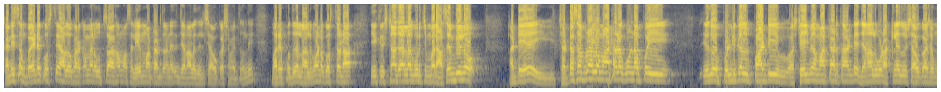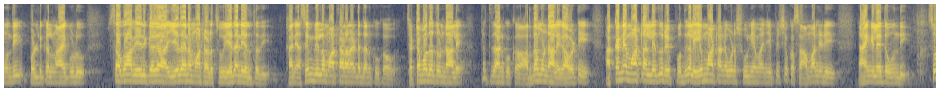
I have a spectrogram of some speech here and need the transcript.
కనీసం బయటకు వస్తే అదొక రకమైన ఉత్సాహం అసలు ఏం మాట్లాడుతుంది అనేది జనాలకు తెలిసే అవకాశం అవుతుంది మరి పొద్దుగా నల్గొండకు వస్తాడా? ఈ కృష్ణా గురించి మరి అసెంబ్లీలో అంటే ఈ చట్టసభలలో మాట్లాడకుండా పోయి ఏదో పొలిటికల్ పార్టీ స్టేజ్ మీద మాట్లాడతా అంటే జనాలు కూడా అట్లనే చూసే అవకాశం ఉంది. పొలిటికల్ నాయకుడు సభా వేదికగా ఏదైనా మాట్లాడచ్చు ఏదైనా వెళ్తుంది. కానీ అసెంబ్లీలో మాట్లాడాలంటే దానికి ఒక చట్టబద్ధత ఉండాలి ప్రతి దానికి ఒక అర్థం ఉండాలి కాబట్టి అక్కడనే మాట్లాడలేదు రేపు పొద్దుగాల ఏం మాట్లాడినా కూడా శూన్యం అని చెప్పేసి ఒక సామాన్యుడి యాంగిల్ అయితే ఉంది. సో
